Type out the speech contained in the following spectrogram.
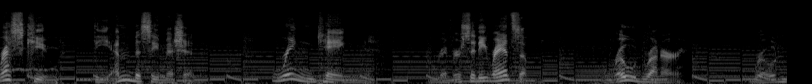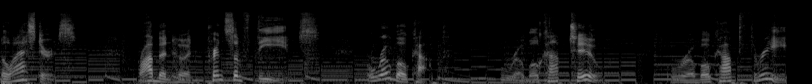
Rescue, The Embassy Mission, Ring King, River City Ransom, Roadrunner, Road Blasters, Robin Hood, Prince of Thieves, Robocop, Robocop 2, Robocop 3,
